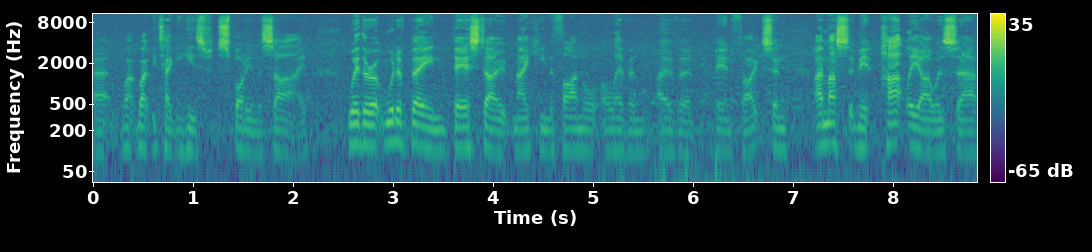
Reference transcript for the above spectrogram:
uh, won't, be taking his spot in the side, whether it would have been Bairstow making the final 11 over Ben Foakes. And I must admit, partly I was uh,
